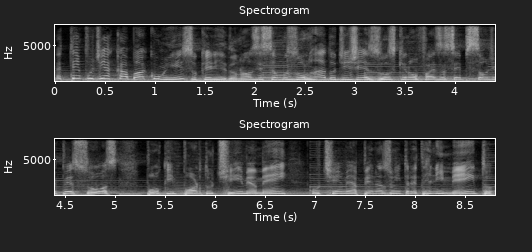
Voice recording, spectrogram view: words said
é tempo de acabar com isso, querido. Nós estamos do lado de Jesus que não faz acepção de pessoas. Pouco importa o time, amém? O time é apenas um entretenimento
